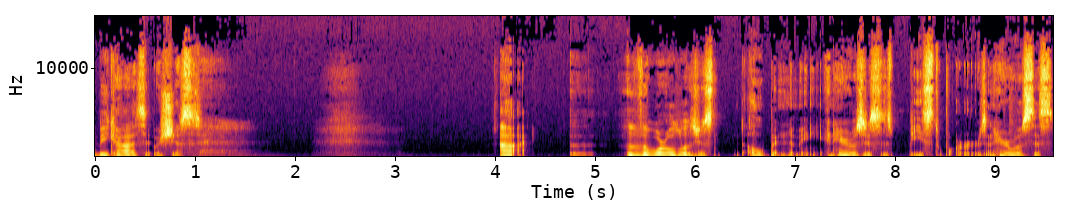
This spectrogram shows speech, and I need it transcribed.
because it was just uh, the world was just open to me. And here was just this beast wars and here was this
